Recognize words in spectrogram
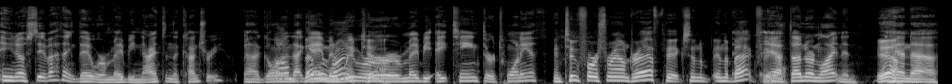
You know, Steve, I think they were maybe ninth in the country uh, going Oh, in that game, and we were maybe 18th or 20th. And two first-round draft picks in the, in the backfield. Yeah, Thunder and Lightning. Yeah. and uh,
